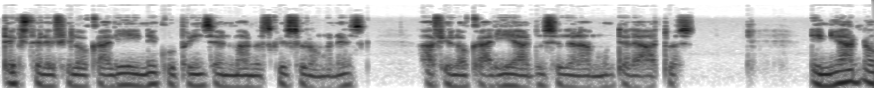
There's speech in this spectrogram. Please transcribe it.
textele filocaliei necuprinse în manuscrisul românesc a filocaliei aduse de la muntele Atos. Din iarna 1943-1944,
